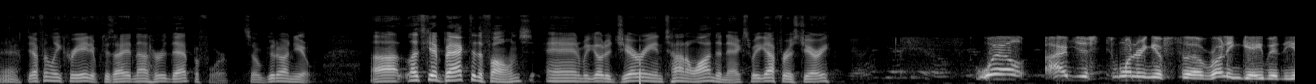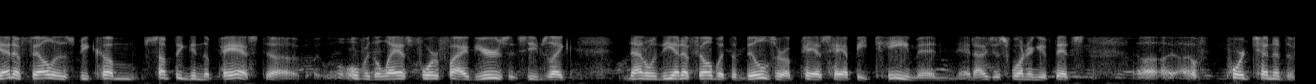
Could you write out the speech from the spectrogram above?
Yeah. definitely creative because I had not heard that before. So good on you. Uh, let's get back to the phones and we go to Jerry in Tonawanda next. What you got for us, Jerry? Well, I'm just wondering if the running game in the NFL has become something in the past. Uh, over the last four or five years, it seems like not only the NFL but the Bills are a pass happy team, and and I was just wondering if that's a portent of the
